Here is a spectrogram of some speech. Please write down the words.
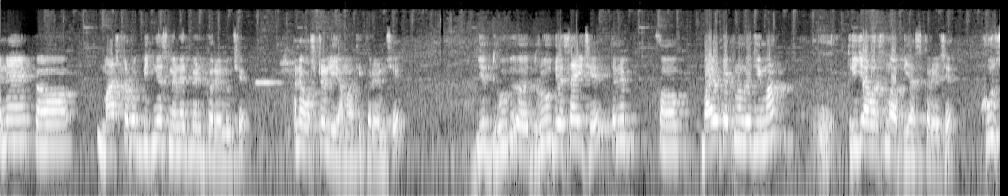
એને માસ્ટર ઓફ બિઝનેસ મેનેજમેન્ટ કરેલું છે અને ઓસ્ટ્રેલિયામાંથી કરેલું છે. જે ધ્રુવ ધ્રુવ દેસાઈ છે તેને બાયોટેકનોલોજીમાં ત્રીજા વર્ષમાં અભ્યાસ કરે છે. ખુશ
